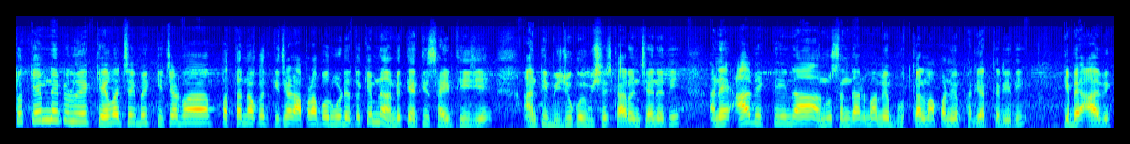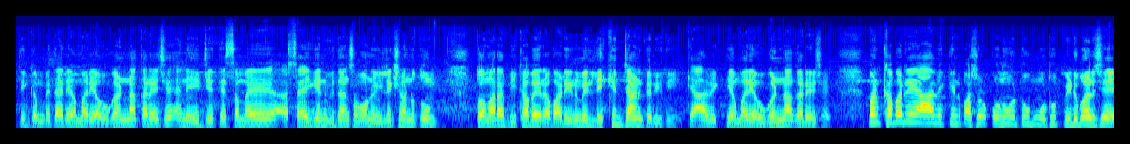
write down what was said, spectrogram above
તો કેમ ને પેલું એક કહેવત છે ભાઈ કિચડમાં પથ્થર નાખો કિચડ આપણા પર ઉડે, તો કેમ ને અમે ત્યાંથી સાઈડ થઈ જઈએ? આનાથી બીજું કોઈ વિશેષ કારણ છે નથી. અને આ વ્યક્તિના અનુસંધાનમાં મેં ભૂતકાળમાં પણ મેં ફરિયાદ કરી હતી. કે ભાઈ આ વ્યક્તિ ગમે ત્યારે અમારી અવગણના કરે છે અને એ જે તે સમયે સહેગન વિધાનસભાનું ઇલેક્શન હતું, તો અમારા ભીખાભાઈ રબાડીને મેં લેખિત જાણ કરી હતી કે આ વ્યક્તિ અમારી અવગણના કરે છે. પણ ખબર નહીં આ વ્યક્તિની પાછળ કોનું એટલું મોટું પીડબળ છે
